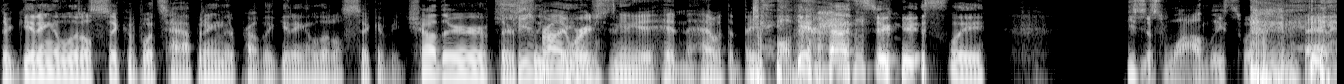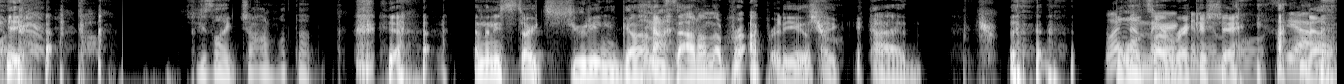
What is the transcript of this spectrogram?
they're getting a little sick of what's happening. They're probably getting a little sick of each other. They're she's probably worried she's going to get hit in the head with a baseball bat. yeah, seriously. He's just wildly swinging in bed. Like, She's like, John, what the? Yeah. And then he starts shooting guns out on the property. It's like, God. What Bullets are ricocheting. impulse. I Yeah, know.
